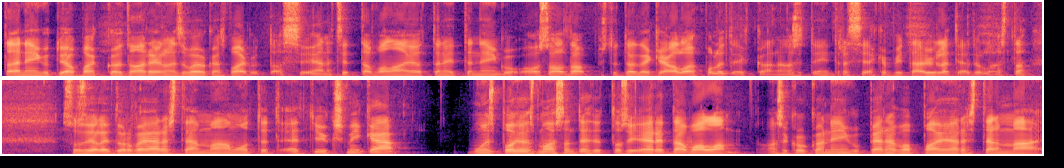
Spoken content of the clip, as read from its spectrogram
tai niin kuin työpaikkoja tarjolla, niin se voi myös vaikuttaa siihen, että sitten tavallaan, jotta niiden niin kuin osalta pystytään tekemään aluepolitiikkaa, niin on sitten intressi ehkä pitää yllä tietynlaista sosiaaliturvajärjestelmää, mutta et, et yksi mikä muissa Pohjoismaissa on tehty tosi eri tavalla, on se koko niin kuin perhevapaajärjestelmä,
